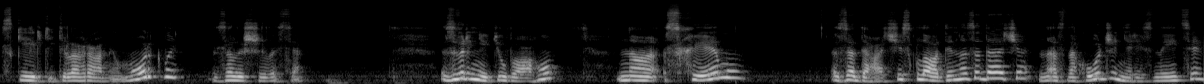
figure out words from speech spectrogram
Скільки кілограмів моркви залишилося? Зверніть увагу на схему задачі, складена задача на знаходження різниці.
